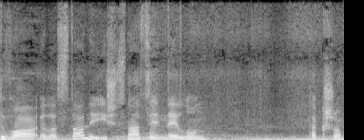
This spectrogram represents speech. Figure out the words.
Два еластани і 16 нейлон. Так що.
